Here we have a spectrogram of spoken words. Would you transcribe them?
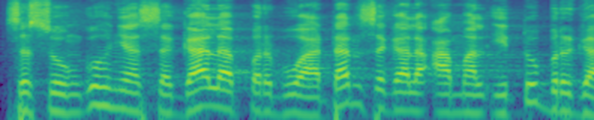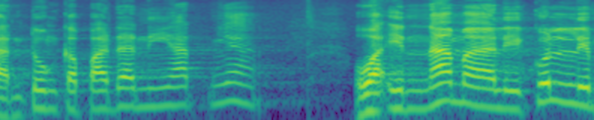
Sesungguhnya segala perbuatan, segala amal itu bergantung kepada niatnya. Wa innama likulli.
